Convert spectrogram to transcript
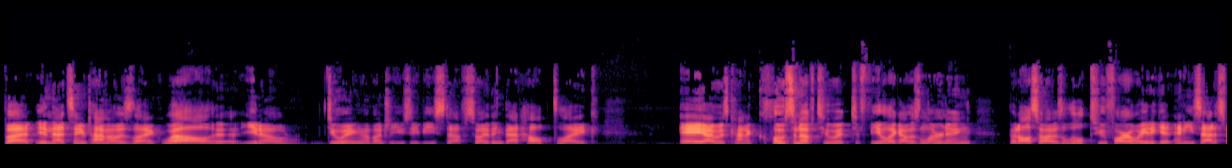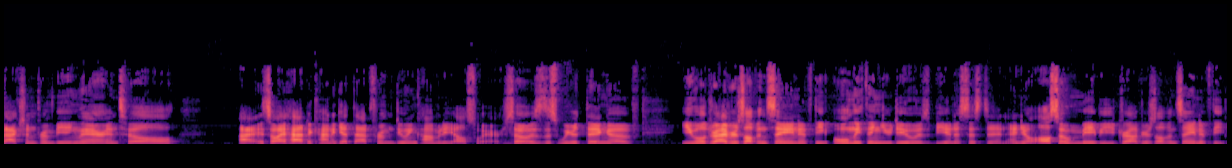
but in that same time, I was like, well, uh, you know, doing a bunch of UCB stuff. So I think that helped. Like, a, I was kind of close enough to it to feel like I was learning, but also I was a little too far away to get any satisfaction from being there until. I, so I had to kind of get that from doing comedy elsewhere. So it was this weird thing of you will drive yourself insane if the only thing you do is be an assistant. And you'll also maybe drive yourself insane if the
